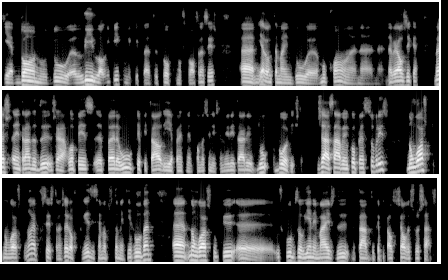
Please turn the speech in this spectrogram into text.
que é dono do Lille Olympique, uma equipa de topo no futebol francês, e é dono também do Moucron, na, na, na Bélgica mas a entrada de Gerard Lopes para o capital e aparentemente como acionista maioritário do Boa Vista. Já sabem o que eu penso sobre isso. Não gosto, não gosto, não é por ser estrangeiro ou português, isso é absolutamente irrelevante. Uh, não gosto que uh, os clubes alienem mais de metade do capital social das suas chaves.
